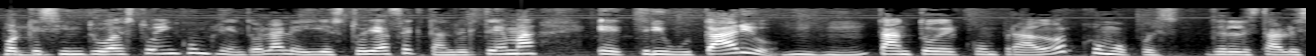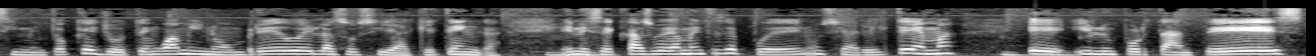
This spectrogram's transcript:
Porque sin duda estoy incumpliendo la ley y estoy afectando el tema eh, tributario, tanto del comprador como pues del establecimiento que yo tengo a mi nombre o de la sociedad que tenga. En ese caso obviamente se puede denunciar el tema eh, y lo importante es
